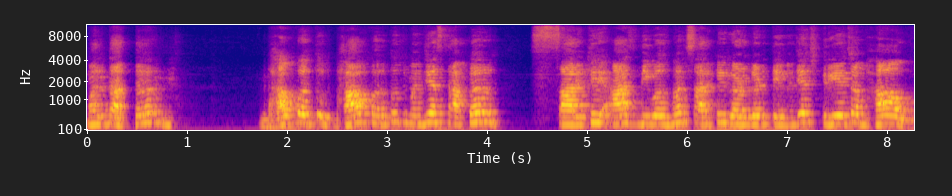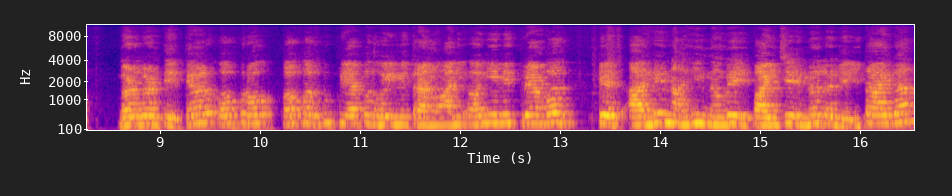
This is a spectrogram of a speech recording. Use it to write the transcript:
म्हणतात. तर भाव करतूत भाव करतूत म्हणजे साखर सारखे आज दिवसभर सारखे गडगडते. म्हणजेच क्रियेचा भाव गडगडते. तर अप्रो अकर्तृक क्रियापद होईल मित्रांनो. आणि अनियमित क्रियापद हेच आहे नाही नव्हे पाहिजे न लगे. इथं आहे का?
